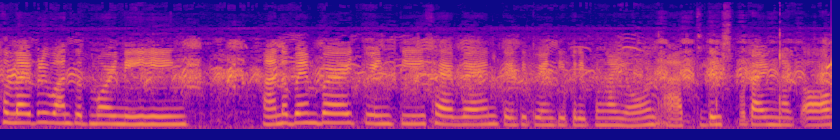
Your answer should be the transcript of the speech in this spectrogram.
Hello everyone, good morning. Ah, November 27, 2023 po ngayon at today's po tayong nag-off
